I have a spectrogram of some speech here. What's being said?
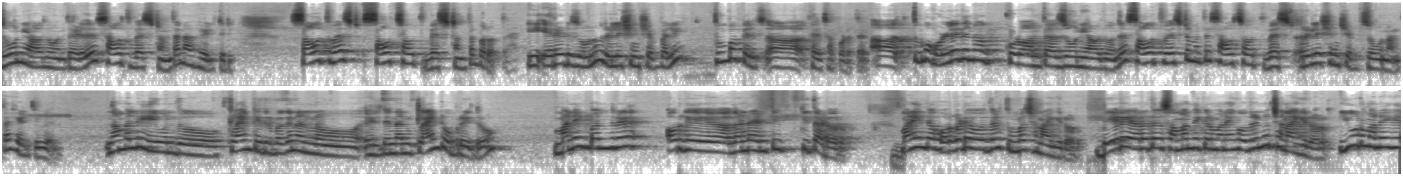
ಝೋನ್ ಯಾವುದು ಅಂತ ಹೇಳಿದ್ರೆ ಸೌತ್ ವೆಸ್ಟ್ ಅಂತ ನಾವು ಹೇಳ್ತೀರಿ. South west south south west ಅಂತ ಬರುತ್ತೆ. ಈ ಎರಡು ಝೋನು ರಿಲೇಶನ್ಶಿಪ್ಪಲ್ಲಿ ತುಂಬ ಕೆಲಸ ಕೆಲಸ ಕೊಡುತ್ತೆ. ತುಂಬಾ ಒಳ್ಳೆಯದನ್ನು ಕೊಡುವಂಥ ಝೋನ್ ಯಾವುದು ಅಂದರೆ ಸೌತ್ ವೆಸ್ಟ್ ಮತ್ತು south south west relationship zone ಅಂತ ಹೇಳ್ತೀವಿ ಅದು. ನಮ್ಮಲ್ಲಿ ಈ ಒಂದು ಕ್ಲೈಂಟ್ ಇದ್ರ ಬಗ್ಗೆ ನಾನು ಹೇಳ್ತೀನಿ. ನನ್ನ ಕ್ಲೈಂಟ್ ಒಬ್ರು ಇದ್ರು. ಮನೆಗೆ ಬಂದ್ರೆ ಅವ್ರಿಗೆ ಗಂಡ ಹೆಂಡತಿ ಕಿತ್ತಾಡೋರು. ಮನೆಯಿಂದ ಹೊರಗಡೆ ಹೋದ್ರೆ ತುಂಬಾ ಚೆನ್ನಾಗಿರೋರು. ಬೇರೆ ಯಾರಾದ್ರೂ ಸಂಬಂಧಿಕರ ಮನೆಗೆ ಹೋದ್ರೂ ಚೆನ್ನಾಗಿರೋರು. ಇವ್ರ ಮನೆಗೆ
